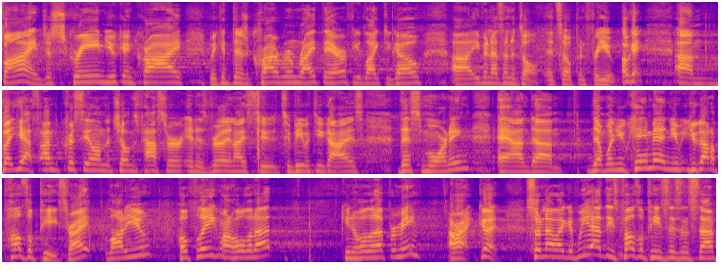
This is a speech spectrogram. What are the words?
fine. Just scream. You can cry. We can, there's a cry room right there if you'd like to go. Uh, even as an adult, it's open for you. Okay. Um, but yes, I'm Chris Thiel. I'm the children's pastor. It is really nice to, to be with you guys this morning. And um, when you came in, you, you got a puzzle piece, right? A lot of you, hopefully. You want to hold it up? Can you hold it up for me? All right, good. So now, like, if we had these puzzle pieces and stuff,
